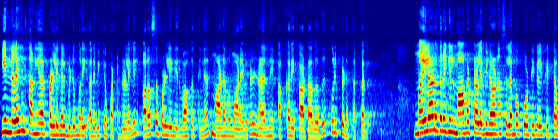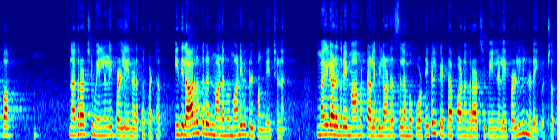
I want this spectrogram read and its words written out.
இந்நிலையில் தனியார் பள்ளிகள் விடுமுறை அறிவிக்கப்பட்ட நிலையில் அரசு பள்ளி நிர்வாகத்தினர் மாணவ மாணவிகள் நலனில் அக்கறை காட்டாதது குறிப்பிடத்தக்கது. மயிலாடுதுறையில் மாவட்ட அளவிலான சிலம்ப போட்டிகள் கிட்டப்பா நகராட்சி மேல்நிலைப் பள்ளியில் நடத்தப்பட்டது. இதில் ஆர்வத்துடன் மாணவ மாணவிகள் பங்கேற்றனர். மயிலாடுதுறை மாவட்ட அளவிலான சிலம்ப போட்டிகள் கெட்டப்பா நகராட்சி மேல்நிலைப் பள்ளியில் நடைபெற்றது.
